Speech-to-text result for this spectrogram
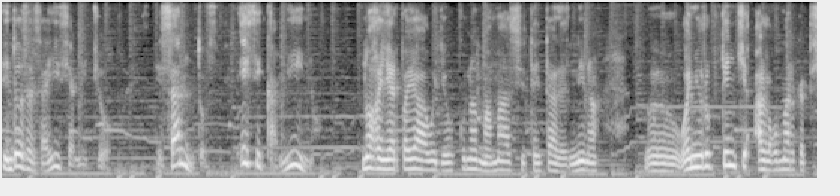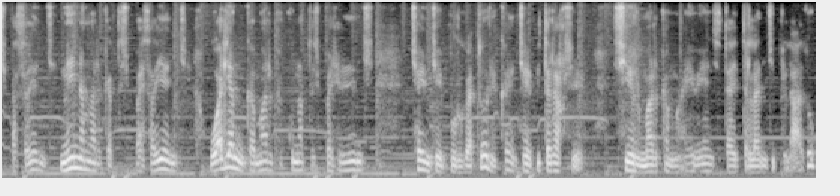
Entonces ahí se han hecho santos. Ese camino. No hallar para allá, con una mamá, si te está nina, wañuruptinchi algo markatash pasayanchi nina markatash pasayanchi wallanka markakunatash pasayanchi chaymi chay purgatorio kayan chaypitaraqshi cielo markama evianchi taytalanchip lado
